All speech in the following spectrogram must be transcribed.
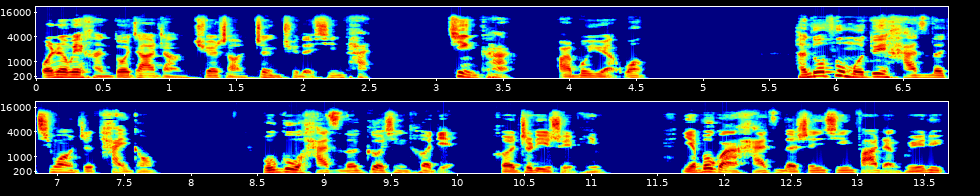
我认为很多家长缺少正确的心态，近看而不远望。很多父母对孩子的期望值太高，不顾孩子的个性特点和智力水平，也不管孩子的身心发展规律。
